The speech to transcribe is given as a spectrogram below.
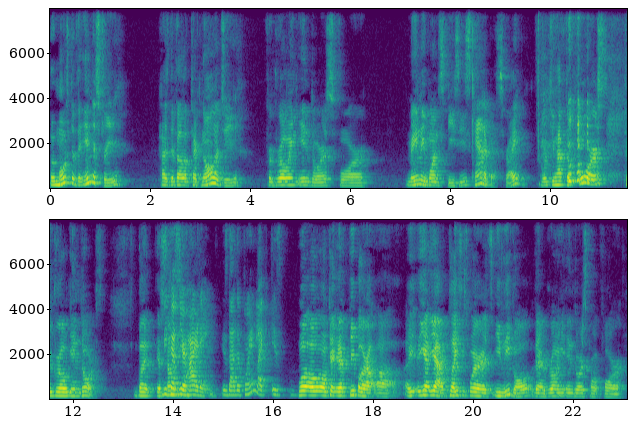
But most of the industry has developed technology for growing indoors for mainly one species, cannabis, right? Which you have to force to grow indoors. But if because some- you're hiding is that the point like is well, oh, okay. If people are, uh, yeah, yeah, places where it's illegal, they're growing indoors for for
